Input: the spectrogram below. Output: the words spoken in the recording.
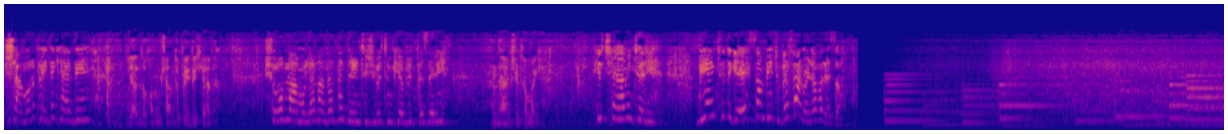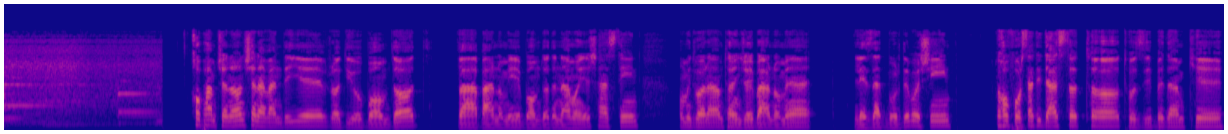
شما رو پیدا کردین؟ یلدا خانم چند تا پیدا کردن؟ شما معمولا عادت ندارین تو جیبتون کبریت بذارین. نه چی تو مگه؟ هیچ همینطوری. بیاین تو دیگه احسان بیا تو بفرمایید آقا رضا. خب همچنان شنونده رادیو بامداد و برنامه بامداد نمایش هستین. امیدوارم تا اینجای برنامه لذت برده باشین. و خب فرصتی دست داد تا توضیح بدم که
